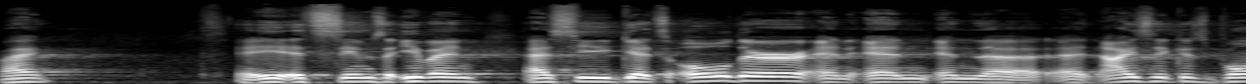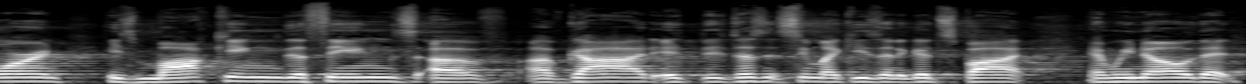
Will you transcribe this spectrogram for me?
right? It seems that even as he gets older and, and, and, the, and Isaac is born, he's mocking the things of, of God. It, it doesn't seem like he's in a good spot. And we know that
